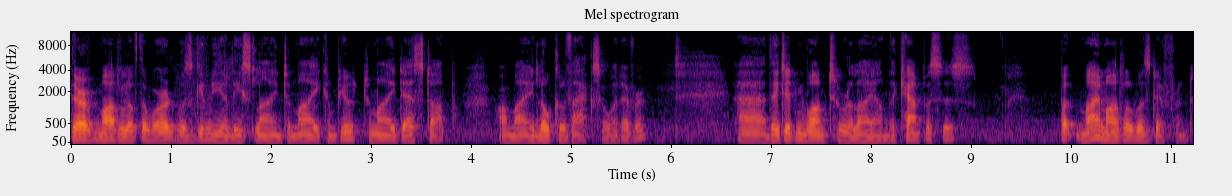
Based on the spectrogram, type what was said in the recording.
Their model of the world was give me a lease line to my compute to my desktop or my local VAX or whatever. Uh, they didn't want to rely on the campuses, but my model was different.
